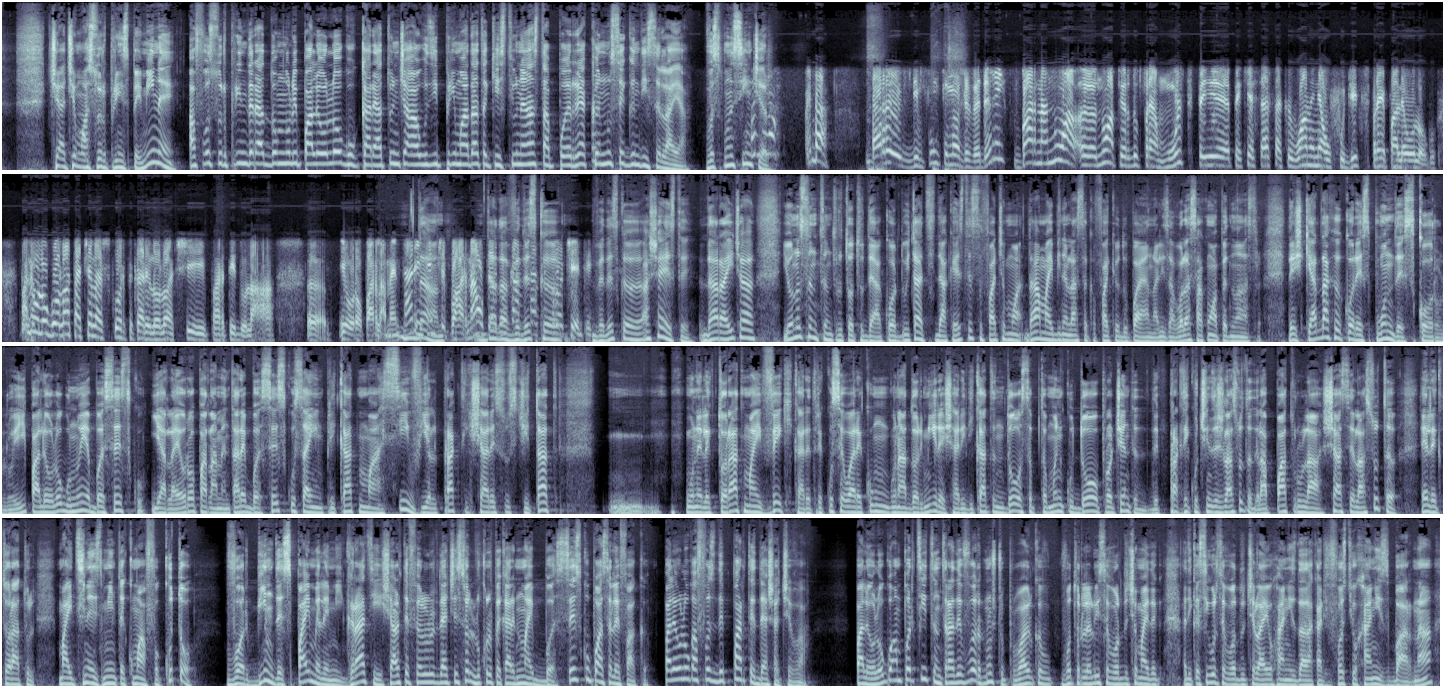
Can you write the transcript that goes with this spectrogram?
Ceea ce m-a surprins pe mine a fost surprinderea domnului paleologu, care atunci a auzit prima dată chestiunea asta, părea că nu se gândise la ea. Vă spun sincer. Păi da, păi da. Dar, uh, din punctul meu de vedere, Barna nu a, uh, nu a pierdut prea mult pe, pe chestia asta că oamenii au fugit spre paleologul. Paleologul a luat același scor pe care l-a luat și partidul la uh, europarlamentare, da, în timp ce Barna au da, da, vedeți că, vedeți că așa este. Dar aici eu nu sunt întru totul de acord. Uitați, dacă este să facem... Da, mai bine lasă că fac eu după aia analiza. Vă las acum pe dumneavoastră. Deci chiar dacă corespunde scorului, paleologul nu e Băsescu, iar la europarlamentare Băsescu s-a implicat masiv. El practic și-a resuscitat mm, un electorat mai vechi, care trecuse oarecum în adormire și a ridicat în două săptămâni cu 2%, de, practic cu 50%, de la 4 la 6% electoratul. Mai țineți minte cum a făcut-o? Vorbind de spaimele migrației și alte feluri de acest fel, lucruri pe care numai Băsescu poate să le facă. Paleologul a fost departe de așa ceva paleologul a împărțit, într-adevăr, nu știu, probabil că voturile lui se vor duce mai de... Adică sigur se vor duce la Iohannis, dar dacă ar fi fost Iohannis Barna,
